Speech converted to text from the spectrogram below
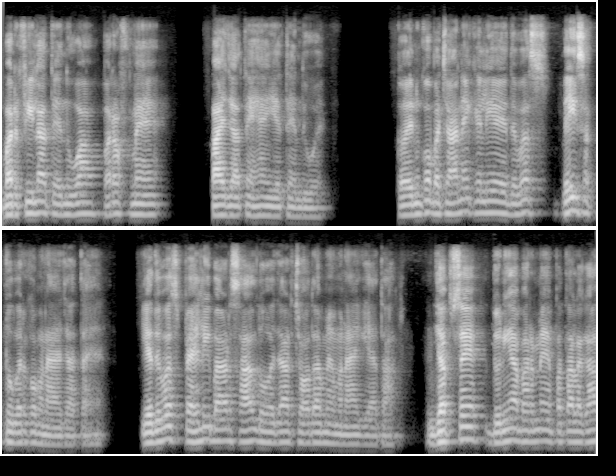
बर्फीला तेंदुआ बर्फ़ में पाए जाते हैं ये तेंदुए। तो इनको बचाने के लिए ये दिवस तेईस अक्टूबर को मनाया जाता है। ये दिवस पहली बार साल 2014 में मनाया गया था, जब से दुनिया भर में पता लगा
